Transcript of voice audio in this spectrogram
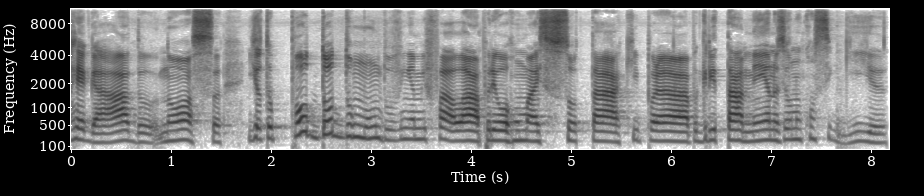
carregado, nossa. E eu, todo mundo vinha me falar para eu arrumar esse sotaque, para gritar menos, eu não conseguia.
